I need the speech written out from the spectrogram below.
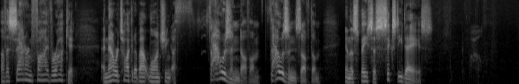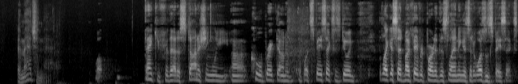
of a Saturn V rocket, and now we're talking about launching a thousand of them, thousands of them in the space of 60 days. Wow. Imagine that. Thank you for that astonishingly uh, cool breakdown of, of, what SpaceX is doing. But like I said, my favorite part of this landing is that it wasn't SpaceX.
